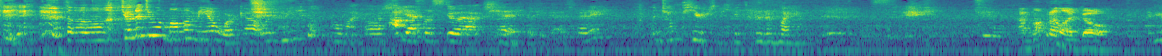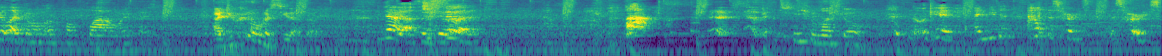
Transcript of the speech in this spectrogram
Oh. do you want to do a Mamma Mia workout with me? Oh my gosh. Yes, let's do it actually. Okay, you guys ready? And jump here to get rid of my I'm not gonna let go. If you let go, I'm gonna fall flat on my face. I do kind of want to see that though. Yeah, yes, just do it. I didn't even let go. No, okay, I need it. Ow, this hurts. This hurts.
